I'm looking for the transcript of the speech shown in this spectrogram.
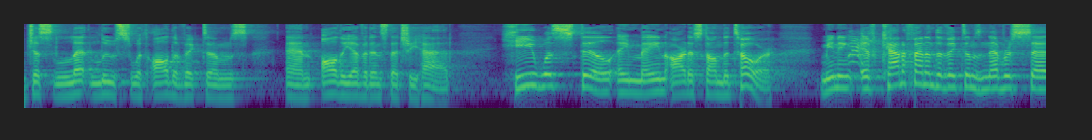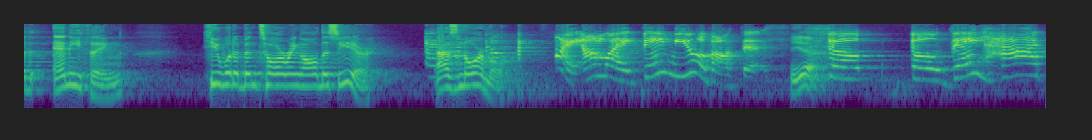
just let loose with all the victims and all the evidence that she had, he was still a main artist on the tour. Meaning, if Catafant and the victims never said anything, he would have been touring all this year as normal I'm like they knew about this. Yeah. So so they had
